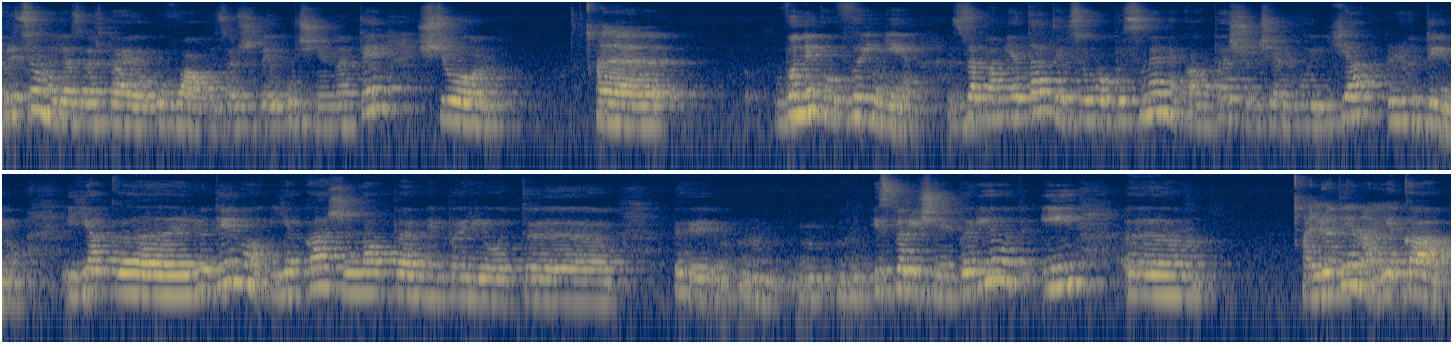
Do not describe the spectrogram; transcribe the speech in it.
При цьому я звертаю увагу завжди учнів на те, що вони повинні запам'ятати цього письменника в першу чергу як людину, як е, людину, яка жила в певний період, е, е, історичний період, і людина, яка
